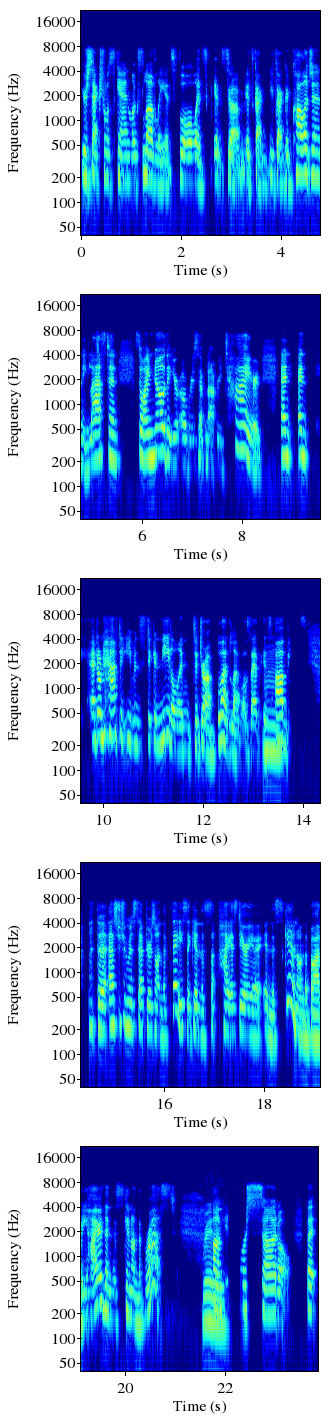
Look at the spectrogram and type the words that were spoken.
your sexual skin looks lovely. It's full it's it's um, it's got you've got good collagen elastin. So i know that your ovaries have not retired. And and I don't have to even stick a needle in to draw blood levels. That it's mm. obvious. But the estrogen receptors on the face, again, the highest area in the skin on the body, higher than the skin on the breast. Um, really, um, it's more subtle. But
